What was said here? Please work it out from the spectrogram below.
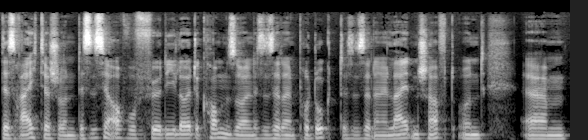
Das reicht ja schon. Das ist ja auch, wofür die Leute kommen sollen. Das ist ja dein Produkt, das ist ja deine Leidenschaft und ähm,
